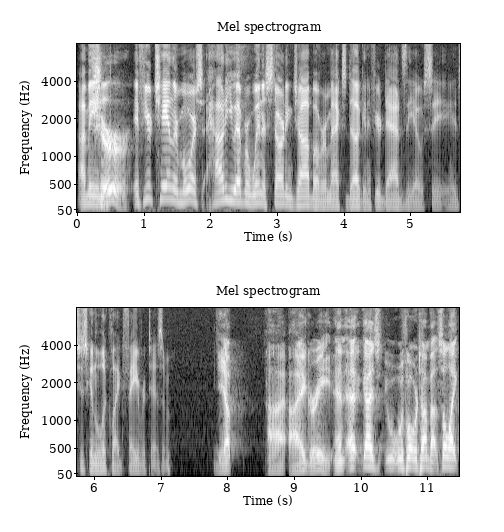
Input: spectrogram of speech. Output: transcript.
I mean, Sure. If you're Chandler Morris, how do you ever win a starting job over Max Duggan if your dad's the OC? It's just going to look like favoritism. Yep, I, I agree. And uh, guys, with what we're talking about, so like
